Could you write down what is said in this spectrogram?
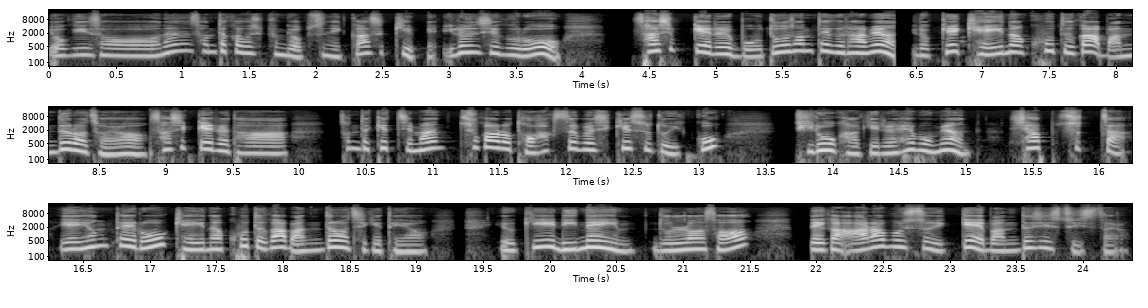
여기서는 선택하고 싶은 게 없으니까 스킵. 이런 식으로 40개를 모두 선택을 하면 이렇게 개인화 코드가 만들어져요. 40개를 다 선택했지만 추가로 더 학습을 시킬 수도 있고 뒤로 가기를 해보면 샵 숫자의 형태로 개인화 코드가 만들어지게 돼요. 여기 리네임 눌러서 내가 알아볼 수 있게 만드실 수 있어요.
